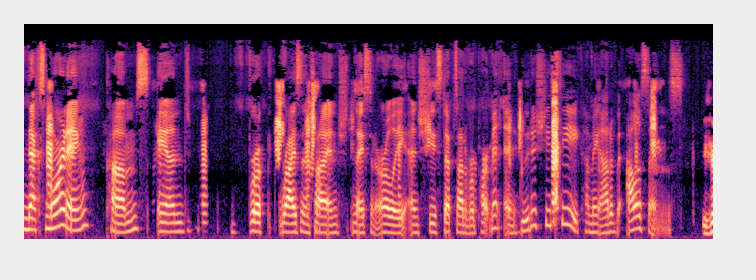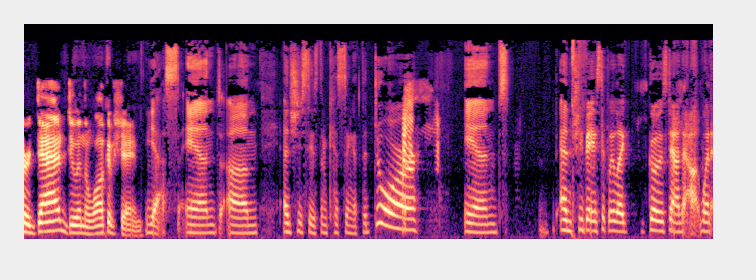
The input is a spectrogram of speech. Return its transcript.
next morning comes and Brooke rises and shines nice and early and she steps out of her apartment and who does she see coming out of Allison's? Her dad doing the walk of shame. Yes, and um, and she sees them kissing at the door, and and she basically like goes down to Al- when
